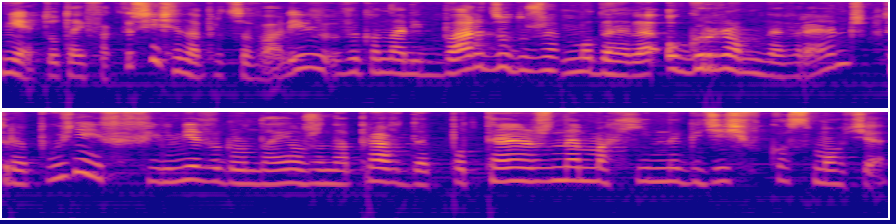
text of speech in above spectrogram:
Nie, tutaj faktycznie się napracowali, wykonali bardzo duże modele, ogromne wręcz, które później w filmie wyglądają, że naprawdę potężne machiny gdzieś w kosmocie.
